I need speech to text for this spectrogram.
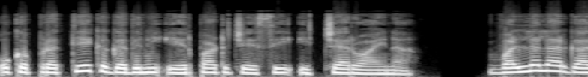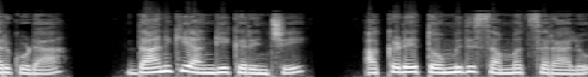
ఒక ప్రత్యేక గదిని ఏర్పాటు చేసి ఇచ్చారు ఆయన. వళ్ళలార్గారు కూడా దానికి అంగీకరించి అక్కడే తొమ్మిది సంవత్సరాలు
